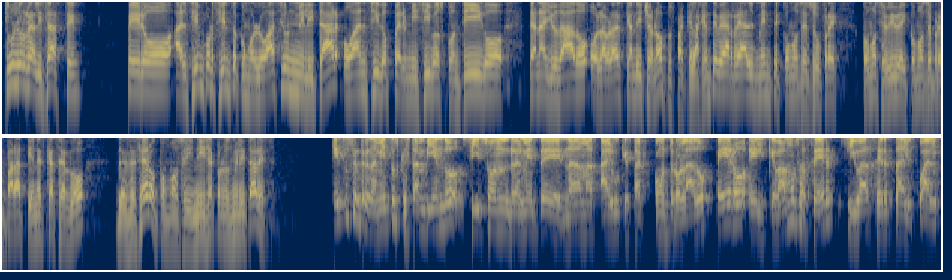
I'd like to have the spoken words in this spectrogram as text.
tú los realizaste, pero al 100% como lo hace un militar o han sido permisivos contigo, te han ayudado o la verdad es que han dicho, no, pues para que la gente vea realmente cómo se sufre, cómo se vive y cómo se prepara, tienes que hacerlo desde cero, como se inicia con los militares. Estos entrenamientos que están viendo sí son realmente nada más algo que está controlado, pero el que vamos a hacer sí va a ser tal cual.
